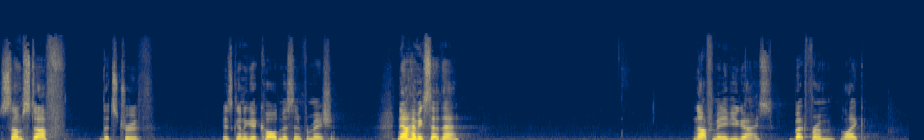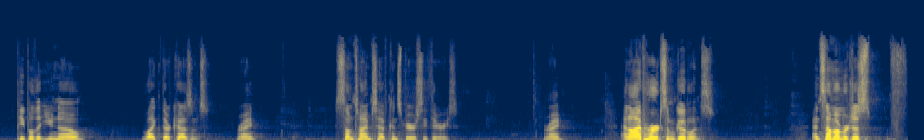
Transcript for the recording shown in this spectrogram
Some stuff that's truth is going to get called misinformation. Now, having said that, not from any of you guys, but from like people that you know, like their cousins, right? Sometimes have conspiracy theories, right? And I've heard some good ones. And some of them are just f-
